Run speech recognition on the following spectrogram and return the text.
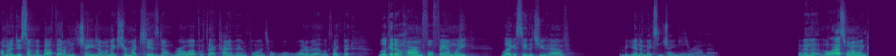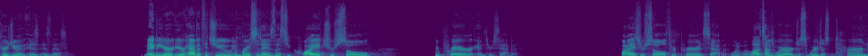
I'm going to do something about that. I'm going to change. I'm going to make sure my kids don't grow up with that kind of influence, whatever that looks like. But look at a harmful family legacy that you have and begin to make some changes around that. And then the, last one I want to encourage you is, is this. Maybe your, your habit that you embrace today is this you quiet your soul through prayer and through Sabbath. Quiet your soul through prayer and Sabbath. When, a lot of times we are just we're just turned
